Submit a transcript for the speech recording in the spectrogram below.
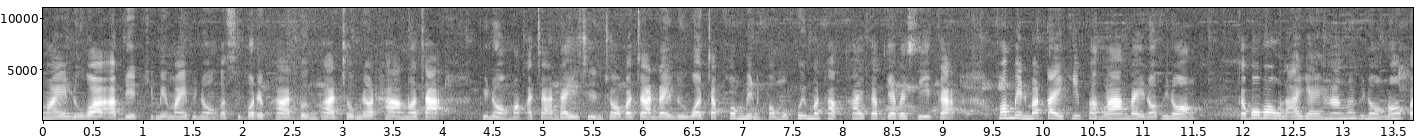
ใหม่ๆหรือว่าอัปเดตคลิปใหม่ๆพี่น้องก็สิบ่ได้พลาดเบิ่งผ่านชมแนวทางเนาะจ้ะพี่น้องมักอาจารย์ใดชื่นชอบอาจารย์ใดหรือว่าจะคอมเมนต์ของมาคุยมาทักทายกับยายไปซีกะคอมเมนต์มาใต้คลิปข้างล่างได้เนาะพี่น้อง กระเป๋าลายใหญ่ห้างเนาะพี่น้องเนาะไป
